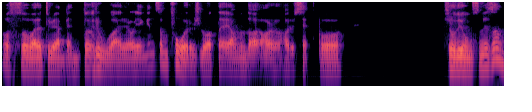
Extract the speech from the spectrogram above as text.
Og så var det, tror jeg, Bent og Roar og gjengen som foreslo at ja, men da har, har du sett på Frode Johnsen, liksom.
